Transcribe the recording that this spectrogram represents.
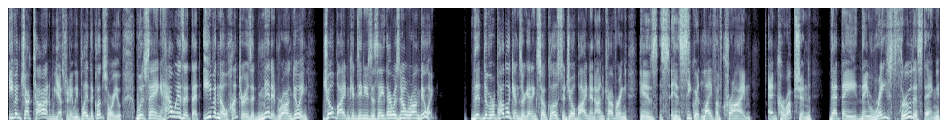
Even Chuck Todd, yesterday, we played the clips for you, was saying, How is it that even though Hunter has admitted wrongdoing, Joe Biden continues to say there was no wrongdoing? The, the Republicans are getting so close to Joe Biden and uncovering his, his secret life of crime and corruption that they, they raced through this thing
